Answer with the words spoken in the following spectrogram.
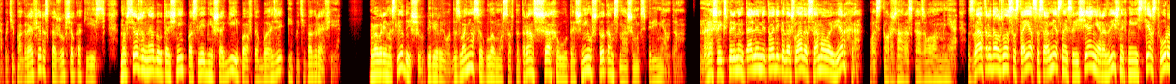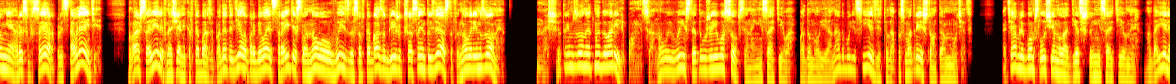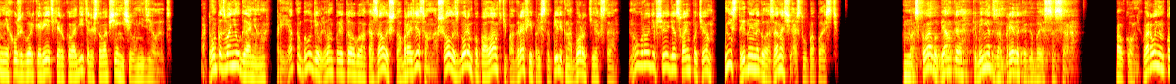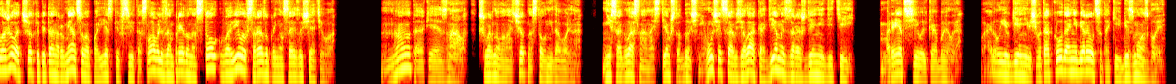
А по типографии расскажу все как есть. Но все же надо уточнить последние шаги и по автобазе, и по типографии. Во время следующего перерыва дозвонился в главмус «Автотранс» Шахову, уточнил, что там с нашим экспериментом. «Наша экспериментальная методика дошла до самого верха», — восторженно рассказывал он мне. «Завтра должно состояться совместное совещание различных министерств уровня РСФСР. Представляете? Ваш Савельев, начальник автобазы, под это дело пробивает строительство нового выезда с автобазы ближе к шоссе энтузиастов и новой ремзоны. Насчет ремзоны это мы говорили, помнится. А новый выезд — это уже его собственная инициатива, — подумал я. Надо будет съездить туда, посмотреть, что он там мутит. Хотя в любом случае молодец, что инициативный. Надоели мне хуже горькой редьки руководители, что вообще ничего не делают. Потом позвонил Ганину. Приятно был удивлен по итогу. Оказалось, что образец он нашел, и с горем пополам в типографии приступили к набору текста. Ну, вроде все идет своим путем. Не стыдно и на глаза начальству попасть. Москва, Лубянка, кабинет зампреда КГБ СССР. Полковник Воронин положил отчет капитана Румянцева о поездке в Святославль зампреду на стол, Вавилов сразу принялся изучать его. «Ну, так я и знал. Швырнула он отчет на стол недовольно. Не согласна она с тем, что дочь не учится, а взяла академ из-за рождения детей. Бред силой кобылы. Павел Евгеньевич, вот откуда они берутся, такие безмозглые?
